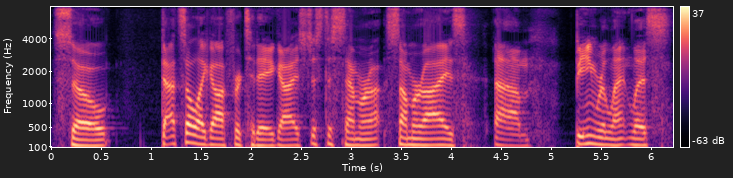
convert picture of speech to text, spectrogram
So that's all I got for today, guys. Just to summarize, um, being relentless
